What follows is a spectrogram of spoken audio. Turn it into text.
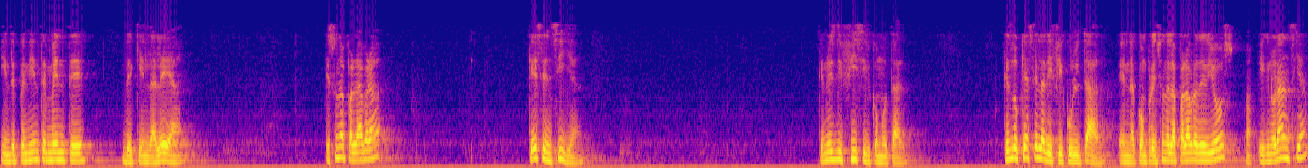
independientemente de quien la lea, es una palabra que es sencilla, que no es difícil como tal. ¿Qué es lo que hace la dificultad en la comprensión de la palabra de Dios? ignorancia,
